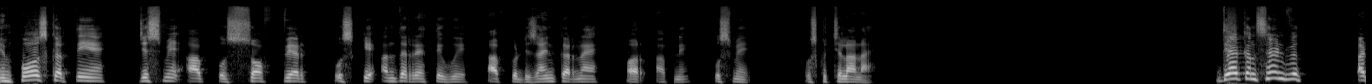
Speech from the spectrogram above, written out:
इम्पोज करते हैं जिसमें आपको सॉफ्टवेयर उसके अंदर रहते हुए आपको डिज़ाइन करना है और आपने उसमें उसको चलाना है। They are concerned with uh,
